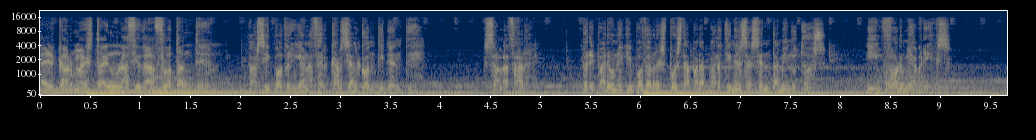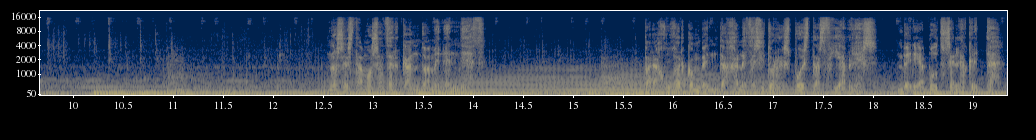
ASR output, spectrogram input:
El karma está en una ciudad flotante. Así podrían acercarse al continente. Salazar, prepare un equipo de respuesta para partir en 60 minutos. Informe a Briggs. Nos estamos acercando a Menéndez. Para jugar con ventaja necesito respuestas fiables. Veré a Boots en la cripta.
